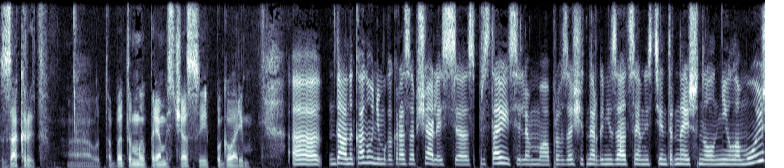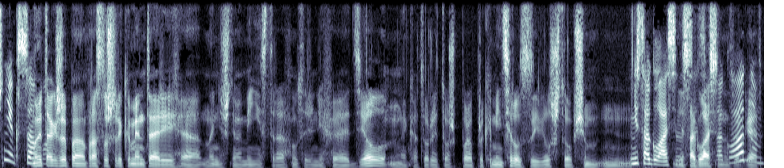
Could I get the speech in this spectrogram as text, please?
закрыт. А, вот об этом мы прямо сейчас и поговорим. А, да, накануне мы как раз общались э, с представителем э, правозащитной организации Amnesty International Нилом Уижниксом. Мы также прослушали комментарий нынешнего министра внутренних дел, который тоже прокомментировал, заявил, что, в общем... Не согласен, не согласен с.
